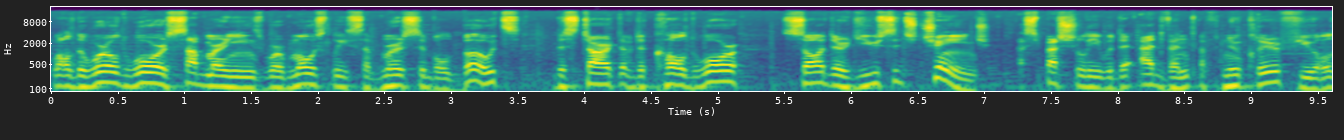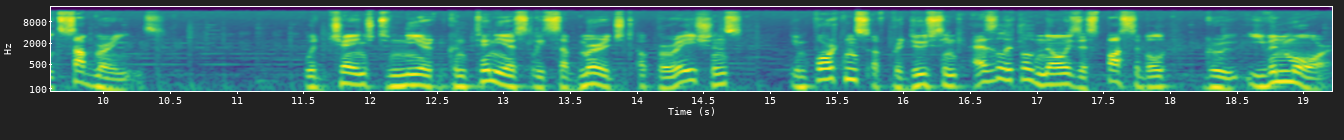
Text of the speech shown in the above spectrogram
While the World War submarines were mostly submersible boats, the start of the Cold War saw their usage change, especially with the advent of nuclear-fueled submarines. With change to near continuously submerged operations, importance of producing as little noise as possible grew even more.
